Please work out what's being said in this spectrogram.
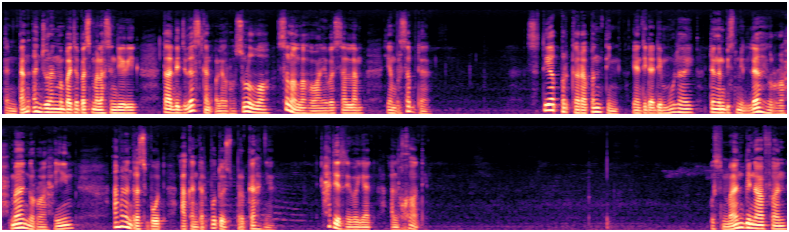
Tentang anjuran membaca basmalah sendiri telah dijelaskan oleh Rasulullah Shallallahu Alaihi Wasallam yang bersabda, setiap perkara penting yang tidak dimulai dengan bismillahirrahmanirrahim, amalan tersebut akan terputus berkahnya. Hadis riwayat Al-Khatib. Utsman bin Affan,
